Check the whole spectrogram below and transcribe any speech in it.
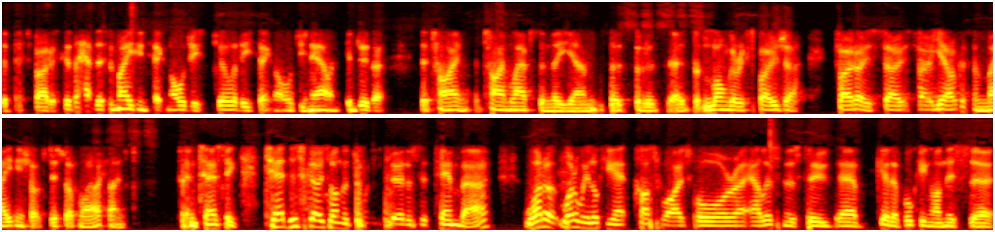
the best photos because they have this amazing technology, stability technology now, and you can do the the time time lapse and the, um, the sort of uh, the longer exposure photos. So, so yeah, I've got some amazing shots just off my iPhone. Fantastic. Chad, this goes on the 23rd of September. What are, what are we looking at cost wise for uh, our listeners to uh, get a booking on this uh,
